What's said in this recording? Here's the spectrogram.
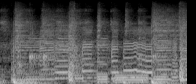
Música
